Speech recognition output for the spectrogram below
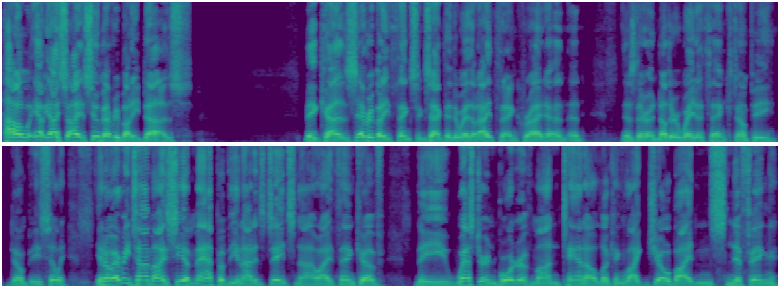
how I, I assume everybody does, because everybody thinks exactly the way that I think, right? And, and is there another way to think? Don't be don't be silly. You know, every time I see a map of the United States now, I think of the western border of Montana looking like Joe Biden sniffing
